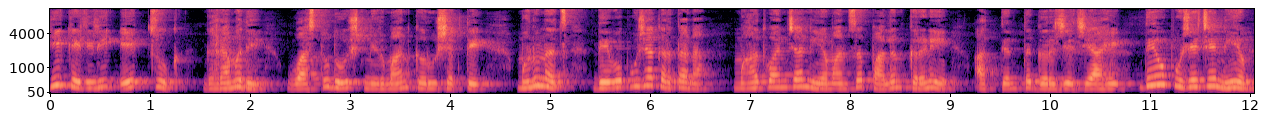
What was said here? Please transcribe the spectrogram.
ही केलेली एक चूक घरामध्ये वास्तुदोष निर्माण करू शकते. म्हणूनच देवपूजा करताना महत्त्वाच्या नियमांचं पालन करणे अत्यंत गरजेचे आहे. देवपूजेचे नियम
